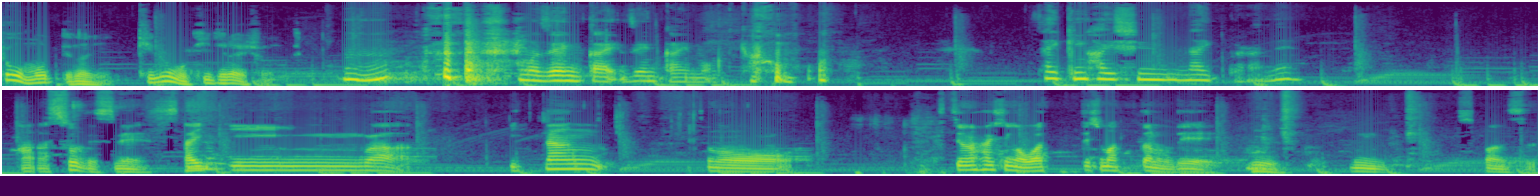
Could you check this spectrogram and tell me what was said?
今日もって何？昨日も聞いてないでしょうん、うん、もう前回、前回も今日も。最近配信ないからね。あそうですね。最近は、一旦、その、必要な配信が終わってしまったので、うん。うん。そうなんです。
